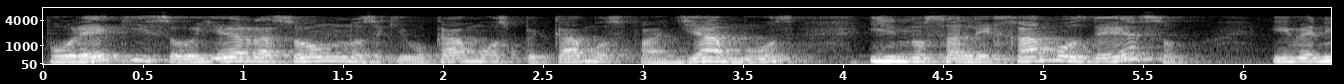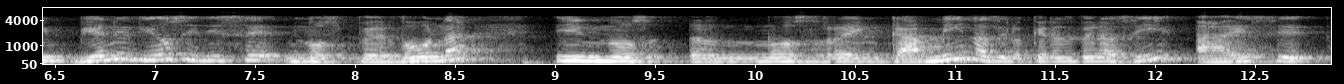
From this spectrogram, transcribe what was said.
Por X o Y razón nos equivocamos, pecamos, fallamos y nos alejamos de eso. Y viene Dios y dice, nos perdona y nos, nos reencamina, si lo quieres ver así, a ese,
